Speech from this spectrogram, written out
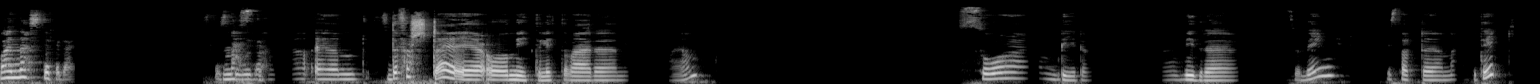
Hva er neste for deg? Det. Neste. Eh, Det første er å nyte litt å være nyttig igjen. Så blir det videre jobbing. Vi starter nettbutikk.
